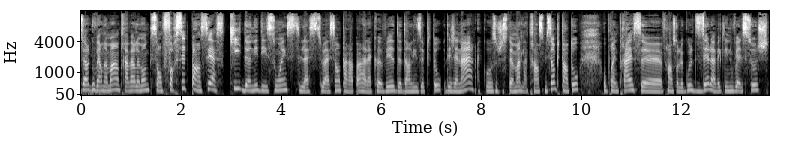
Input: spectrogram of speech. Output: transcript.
plusieurs gouvernements à travers le monde qui sont forcés de penser à ce qui donner des soins si la situation par rapport à la COVID dans les hôpitaux dégénère à cause justement de la transmission. Puis tantôt, au point de presse, euh, François Legault le disait, là, avec les nouvelles souches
